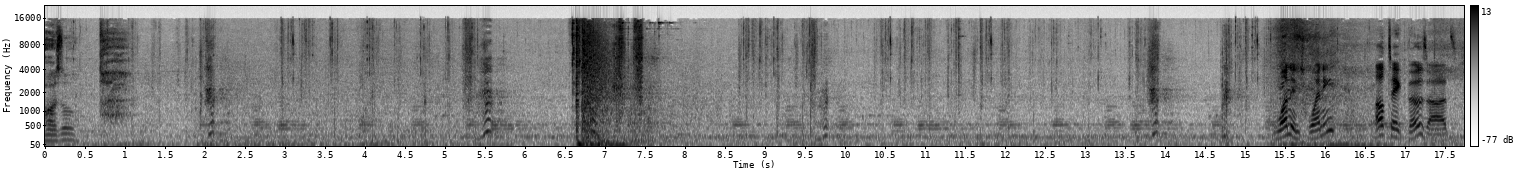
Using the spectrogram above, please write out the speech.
puzzle? One in 20? I'll take those odds.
